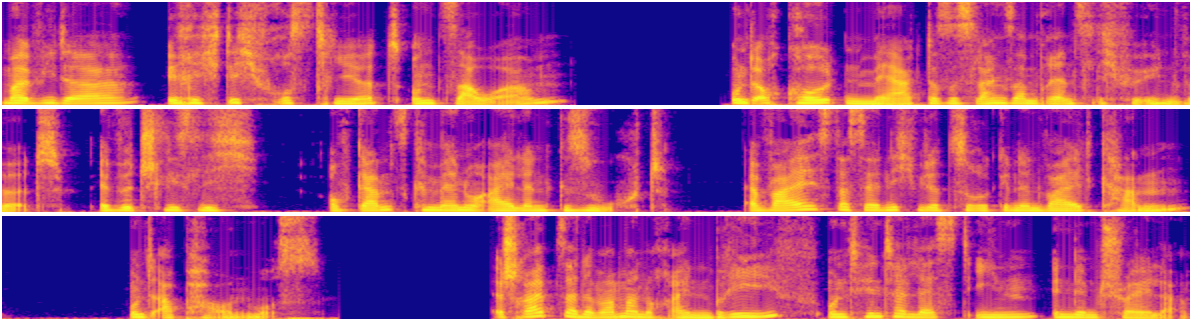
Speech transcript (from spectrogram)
mal wieder richtig frustriert und sauer. Und auch Colton merkt, dass es langsam brenzlig für ihn wird. Er wird schließlich auf ganz Camano Island gesucht. Er weiß, dass er nicht wieder zurück in den Wald kann und abhauen muss. Er schreibt seiner Mama noch einen Brief und hinterlässt ihn in dem Trailer.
